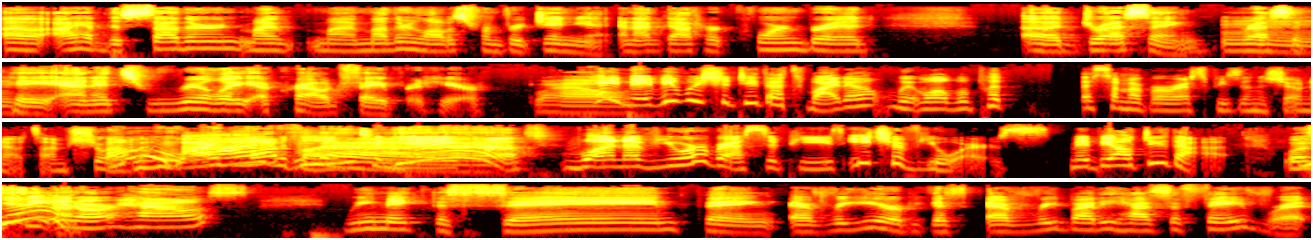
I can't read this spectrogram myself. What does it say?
uh, i have the southern my my mother-in-law was from virginia and i've got her cornbread uh, dressing mm. recipe and it's really a crowd favorite here wow hey maybe we should do that why don't we well we'll put some of our recipes in the show notes i'm sure oh, I, I would love that. to make yeah. one of your recipes each of yours maybe i'll do that well yeah. see in our house we make the same thing every year because everybody has a favorite.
